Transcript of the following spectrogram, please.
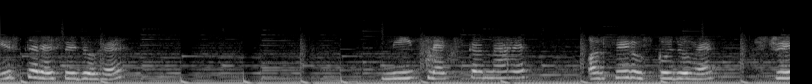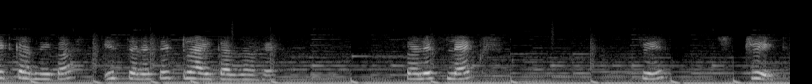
इस तरह से जो है नी फ्लेक्स करना है और फिर उसको जो है स्ट्रेट करने का इस तरह से ट्राई करना है। पहले फ्लेक्स फिर स्ट्रेट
